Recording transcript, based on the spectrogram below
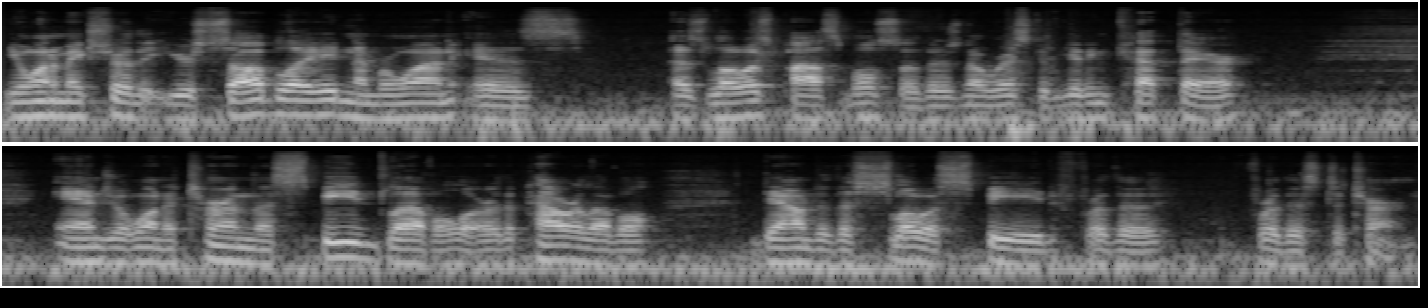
You want to make sure that your saw blade, number one, is as low as possible so there's no risk of getting cut there. And you'll want to turn the speed level or the power level down to the slowest speed for the for this to turn.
